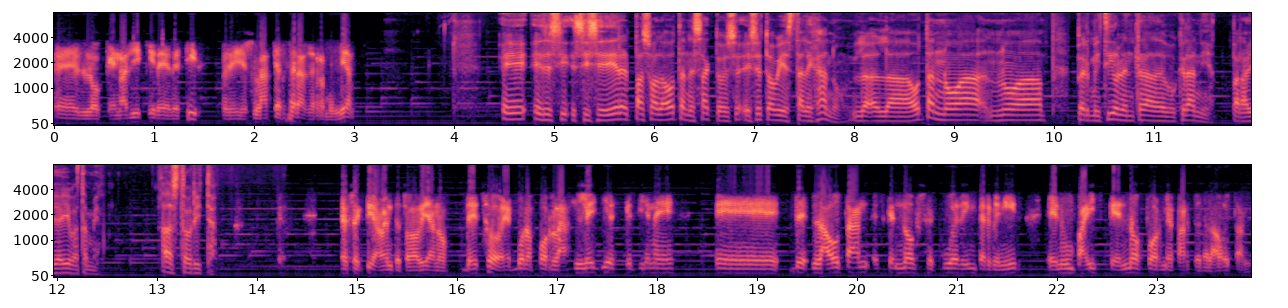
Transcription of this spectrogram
eh, lo que nadie quiere decir, es la tercera guerra mundial. Eh, es decir, si se diera el paso a la OTAN, exacto, ese, todavía está lejano. La, la, OTAN no ha, no ha permitido la entrada de Ucrania, para allá iba también hasta ahorita. Efectivamente, todavía no. De hecho, eh, bueno, por las leyes que tiene eh, la OTAN es que no se puede intervenir en un país que no forme parte de la OTAN.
